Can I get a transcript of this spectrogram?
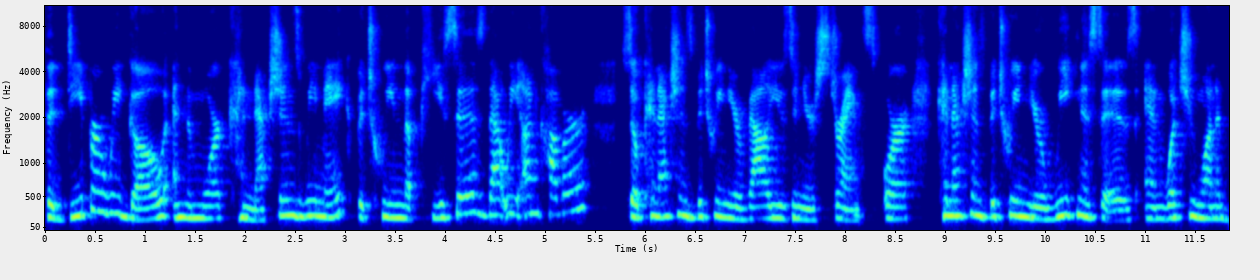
the deeper we go and the more connections we make between the pieces that we uncover. So, connections between your values and your strengths, or connections between your weaknesses and what you want to,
